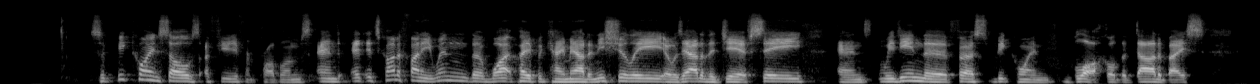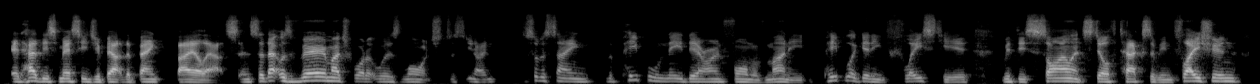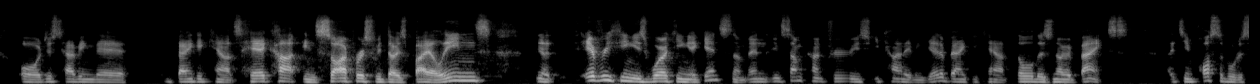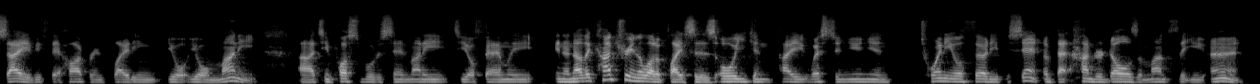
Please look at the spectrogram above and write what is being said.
So Bitcoin solves a few different problems, and it, it's kind of funny when the white paper came out initially. It was out of the GFC, and within the first Bitcoin block or the database, it had this message about the bank bailouts, and so that was very much what it was launched. Just you know, sort of saying the people need their own form of money. People are getting fleeced here with this silent stealth tax of inflation, or just having their bank accounts haircut in Cyprus with those bail-ins. You know, everything is working against them. And in some countries, you can't even get a bank account or there's no banks. It's impossible to save if they're hyperinflating your, your money. Uh, it's impossible to send money to your family in another country in a lot of places, or you can pay Western Union 20 or 30% of that $100 a month that you earn.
